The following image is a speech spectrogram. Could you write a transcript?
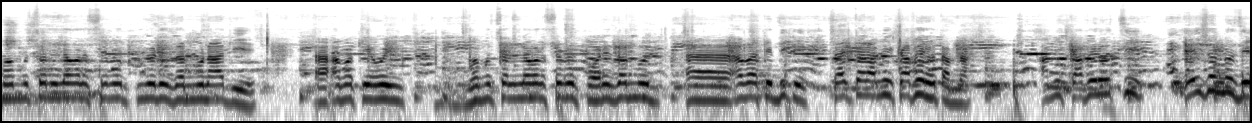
মোহাম্মদ সাল্লাহ আলাইসলামের পিরিয়ডে জন্ম না দিয়ে আমাকে ওই মোহাম্মদ সাল্লাহ আলাইসলামের পরে জন্ম আমাকে দিতে তাই তো আর আমি কাফের হতাম না। আমি কাফের হচ্ছি এই জন্য যে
